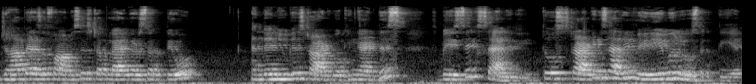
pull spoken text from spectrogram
जहाँ पे एज अ फार्मासिस्ट अप्लाई कर सकते हो and then you can start working at this basic salary तो स्टार्टिंग सैलरी वेरिएबल हो सकती है.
